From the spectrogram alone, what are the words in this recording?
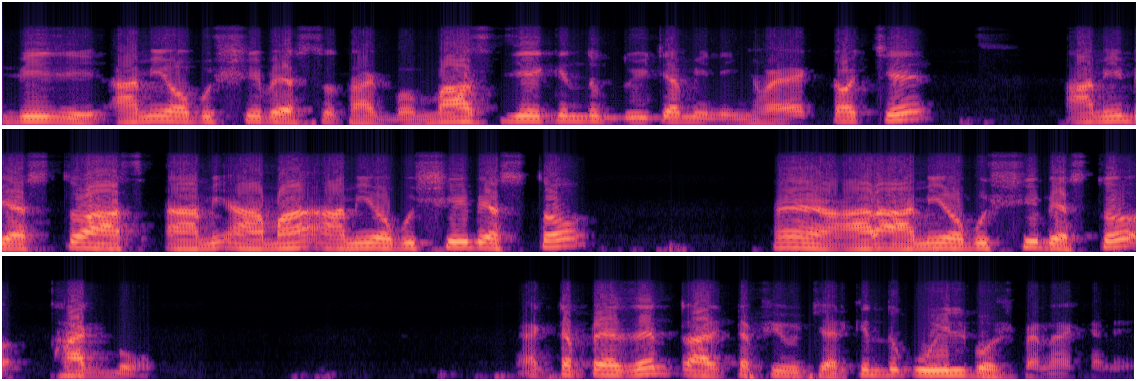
বিজি আমি অবশ্যই ব্যস্ত থাকব। মাস্ট দিয়ে কিন্তু দুইটা মিনিং হয়। একটা হচ্ছে, আমি ব্যস্ত আমি, আমা, আমি অবশ্যই ব্যস্ত হ্যাঁ আর আমি অবশ্যই ব্যস্ত থাকব। একটা প্রেজেন্ট আর একটা ফিউচার কিন্তু উইল বসবে না এখানে।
